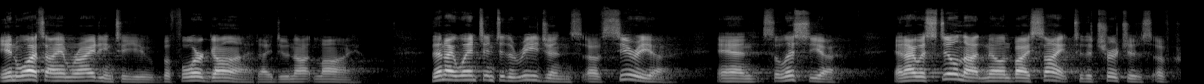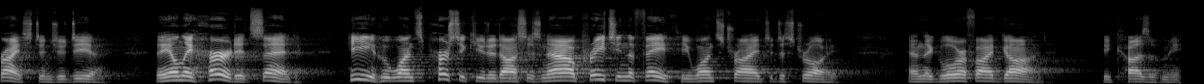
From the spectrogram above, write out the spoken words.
In what I am writing to you, before God I do not lie. Then I went into the regions of Syria and Cilicia and I was still not known by sight to the churches of Christ in Judea. They only heard it said, He who once persecuted us is now preaching the faith he once tried to destroy. And they glorified God because of me.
